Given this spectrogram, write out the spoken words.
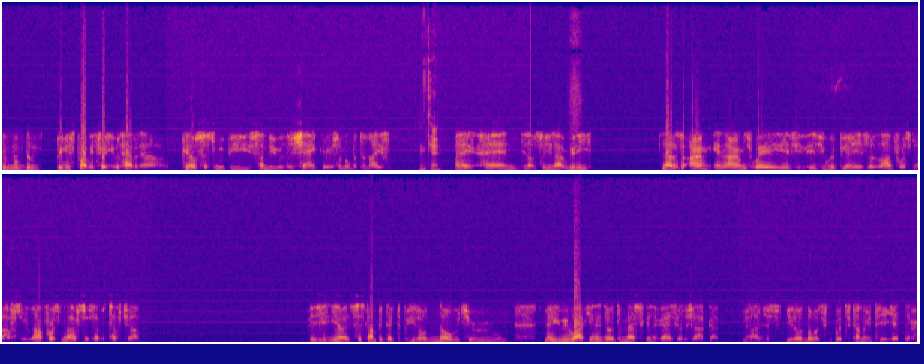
the the biggest probably threat you would have in a penal system would be somebody with a shank or someone with a knife. Okay. Right, and you know so you're not really you're not as arm in the arm's way as you, as you would be as a law enforcement officer. Law enforcement officers have a tough job because you know it's just unpredictable. You don't know what you're. You know, you be walking into a domestic and the guy's got a shotgun. You know, just you don't know what's what's coming until you get there.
